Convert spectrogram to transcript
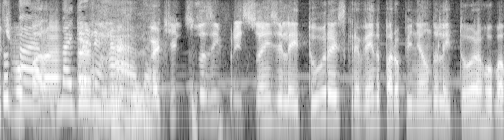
tu tá parágrafo. na igreja errada. Compartilhe suas impressões de leitura escrevendo para a opinião do leitor, arroba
